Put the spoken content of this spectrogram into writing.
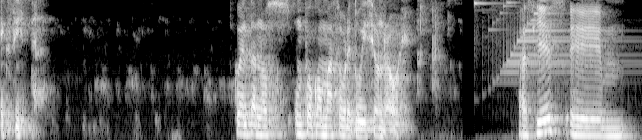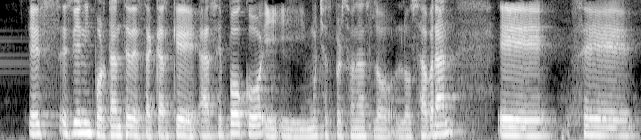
existen. Cuéntanos un poco más sobre tu visión, Raúl. Así es. Em, es, bien importante destacar que hace poco, y, muchas personas lo, sabrán, eh, se,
